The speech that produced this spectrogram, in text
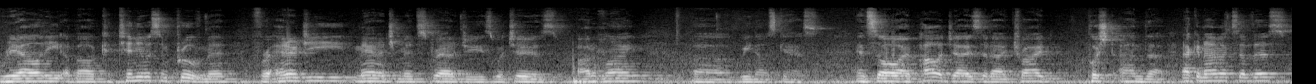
reality about continuous improvement for energy management strategies, which is, bottom line, uh, greenhouse gas. And so I apologize that I tried, pushed on the economics of this,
